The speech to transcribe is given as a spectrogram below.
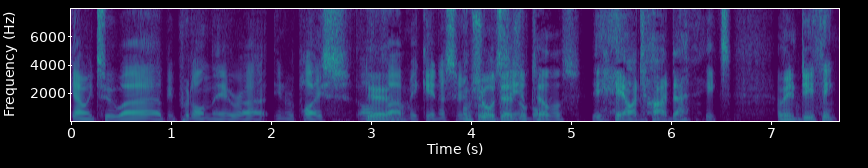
going to uh, be put on there uh, in replace of yeah. uh, Mick Ennis. I'm sure Des will tell us. Yeah, I don't, I don't think. So. I mean, do you think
